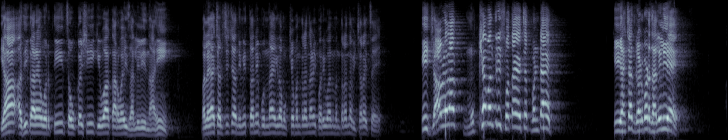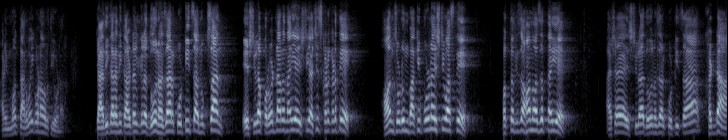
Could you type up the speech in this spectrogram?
या अधिकाऱ्यावरती चौकशी किंवा कारवाई झालेली नाही. मला या चर्चेच्या निमित्ताने पुन्हा एकदा मुख्यमंत्र्यांना आणि परिवहन मंत्र्यांना विचारायचं आहे की ज्या वेळेला मुख्यमंत्री स्वतः याच्यात म्हणतायत की ह्याच्यात गडबड झालेली आहे आणि मग कारवाई कोणावरती होणार? ज्या अधिकाऱ्यांनी कार्टल केलं दोन हजार कोटीचा नुकसान एसटीला परवडणार नाही एसटी अशीच खडखडते हॉर्न सोडून बाकी पूर्ण एसटी वाजते फक्त तिचा हॉर्न वाजत नाहीये. अशा या एसटीला दोन हजार कोटीचा खड्डा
